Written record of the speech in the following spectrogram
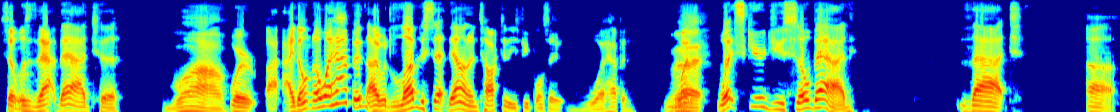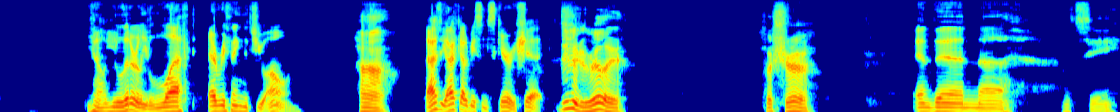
So it was that bad to Wow. where I, I don't know what happened. I would love to sit down and talk to these people and say, what happened? What Right. what scared you so bad that uh you know you literally left everything that you own Huh. that's that's got to be some scary shit Dude, really? For sure. and then uh let's see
